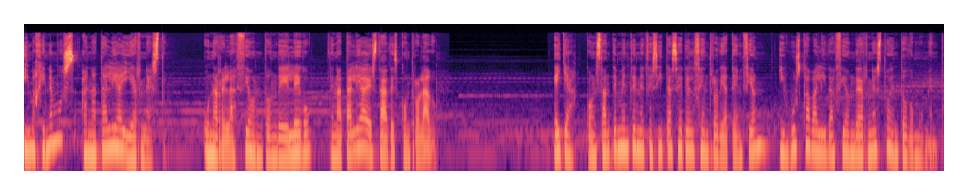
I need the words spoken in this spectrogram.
Imaginemos a Natalia y Ernesto, una relación donde el ego de Natalia está descontrolado. Ella constantemente necesita ser el centro de atención y busca validación de Ernesto en todo momento.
